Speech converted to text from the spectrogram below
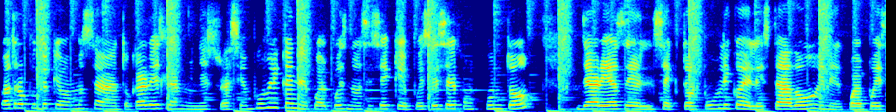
otro punto que vamos a tocar es la administración pública, en el cual pues nos dice que pues es el conjunto de áreas del sector público del Estado, en el cual pues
